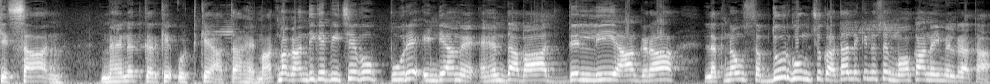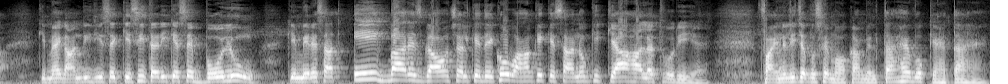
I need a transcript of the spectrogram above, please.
किसान मेहनत करके उठ के आता है। महात्मा गांधी के पीछे वो पूरे इंडिया में, अहमदाबाद, दिल्ली, आगरा, लखनऊ, सब दूर घूम चुका था, लेकिन उसे मौका नहीं मिल रहा था कि मैं गांधी जी से किसी तरीके से बोलूँ कि मेरे साथ एक बार इस गाँव चल के देखो, वहाँ के किसानों की क्या हालत हो रही है। फाइनली जब उसे मौका मिलता है, वो कहता है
